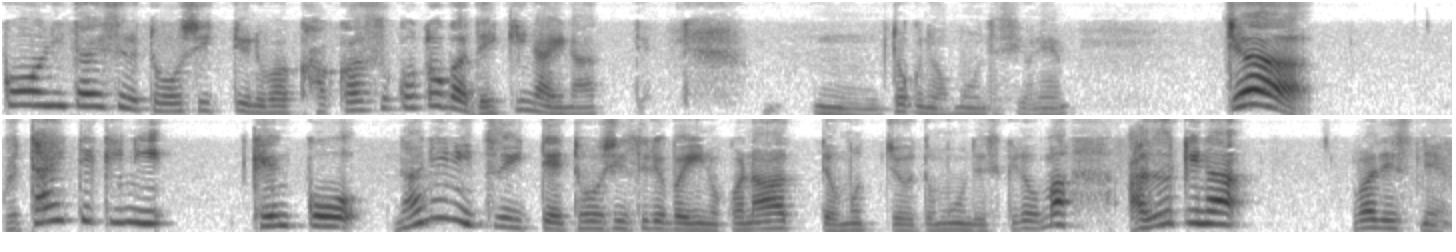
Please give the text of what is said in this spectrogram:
康に対する投資っていうのは欠かすことができないなって、うん、特に思うんですよね。じゃあ具体的に健康何について投資すればいいのかなって思っちゃうと思うんですけどまあ小豆菜はですね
